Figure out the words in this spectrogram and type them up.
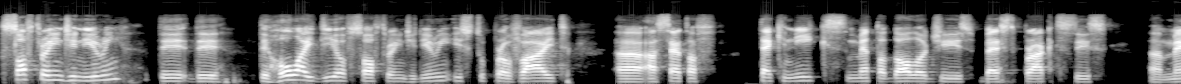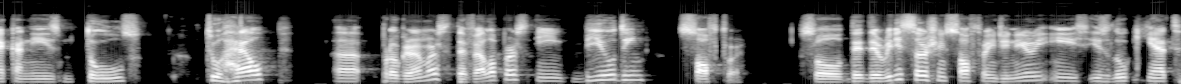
software engineering, the the the whole idea of software engineering is to provide uh, a set of techniques, methodologies, best practices, uh, mechanism, tools to help uh, programmers, developers in building software. So the, the research in software engineering is, is looking at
